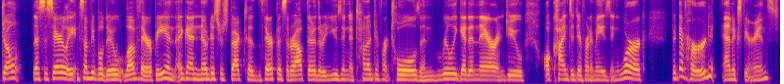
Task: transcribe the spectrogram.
don't necessarily, and some people do love therapy. And again, no disrespect to the therapists that are out there that are using a ton of different tools and really get in there and do all kinds of different amazing work but I've heard and experienced,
